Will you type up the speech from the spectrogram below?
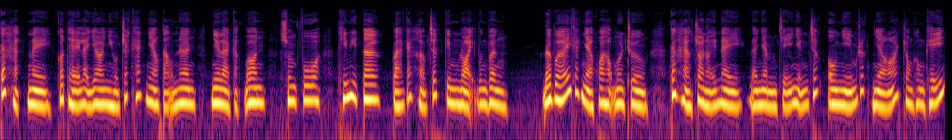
Các hạt này có thể là do nhiều chất khác nhau tạo nên như là carbon, sunfua, khí nitơ và các hợp chất kim loại vân vân. Đối với các nhà khoa học môi trường, các hạt trôi nổi này là nhằm chỉ những chất ô nhiễm rất nhỏ trong không khí,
